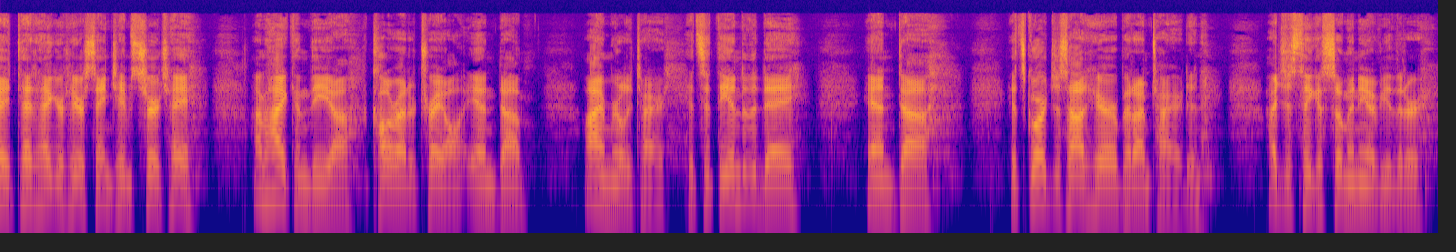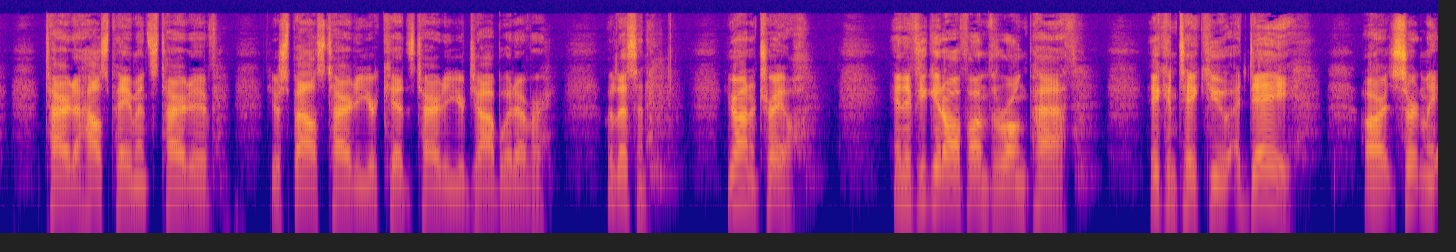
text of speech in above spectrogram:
Hey, Ted Haggard here, St. James Church. Hey, I'm hiking the uh, Colorado Trail and uh, I'm really tired. It's at the end of the day and uh, it's gorgeous out here, but I'm tired. And I just think of so many of you that are tired of house payments, tired of your spouse, tired of your kids, tired of your job, whatever. But listen, you're on a trail. And if you get off on the wrong path, it can take you a day or certainly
